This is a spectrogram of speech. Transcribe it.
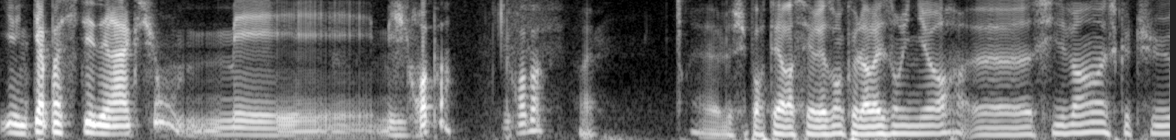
y a, une capacité de réaction, mais, mais j'y crois pas. J'y crois pas. Ouais. Euh, le supporter a ses raisons que la raison ignore. Euh, Sylvain, est-ce que tu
